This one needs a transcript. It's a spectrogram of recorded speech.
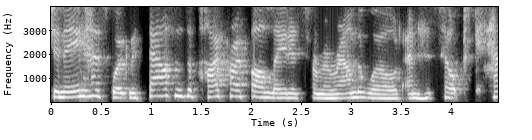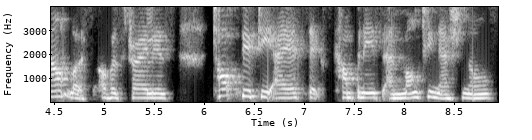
Janine has worked with thousands of high profile leaders from around the world and has helped countless of Australia's top 50 ASX companies and multinationals,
